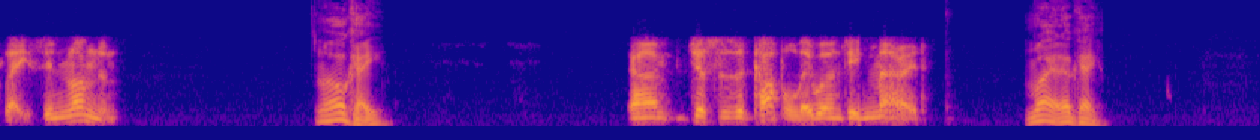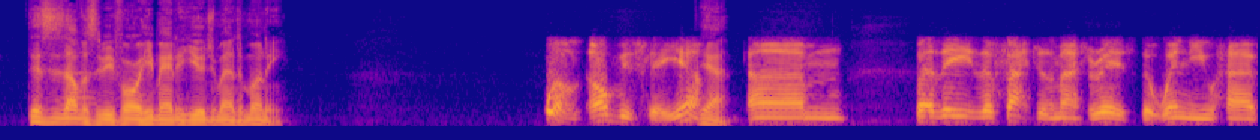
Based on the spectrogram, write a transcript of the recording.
place in London. Okay. Um, just as a couple, they weren't even married. Right. Okay. This is obviously before he made a huge amount of money. Well, obviously, yeah. Yeah. Um, but the, the fact of the matter is that when you have,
